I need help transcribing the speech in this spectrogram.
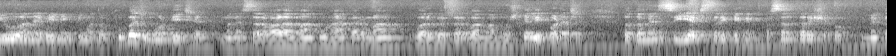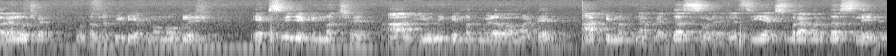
યુ અને વીની કિંમતો ખૂબ જ મોટી છે. મને સરવાળામાં, ગુણાકારમાં, વર્ગ કરવામાં મુશ્કેલી પડે છે. તો તમે સી એક્સ તરીકે કંઈક પસંદ કરી શકો. મેં કરેલું છે. હું તમને પીડીએફમાં મોકલીશ. એક્સની જે કિંમત છે, આ યુની કિંમત મેળવવા માટે આ કિંમતને આપણે દસ વડે, એટલે સી એક્સ બરાબર દસ લઈને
